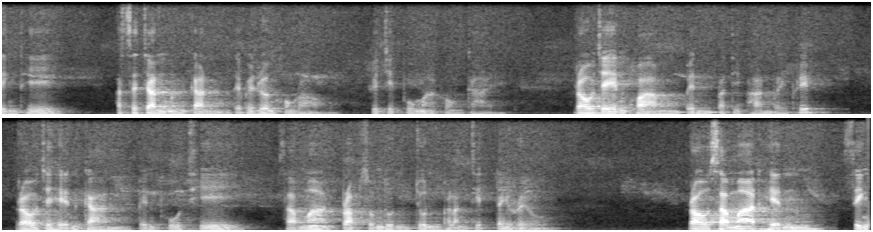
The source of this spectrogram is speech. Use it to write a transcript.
สิ่งที่อัศจรรย์เหมือนกัน แต่เป็นเรื่องของเราคือจิตผู้มาครองกาย เราจะเห็นความเป็นปฏิภาณไหวพริบ เราจะเห็นการเป็นผู้ที่สามารถปรับสมดุลจุนพลังจิตได้เร็ว เราสามารถเห็นสิ่ง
